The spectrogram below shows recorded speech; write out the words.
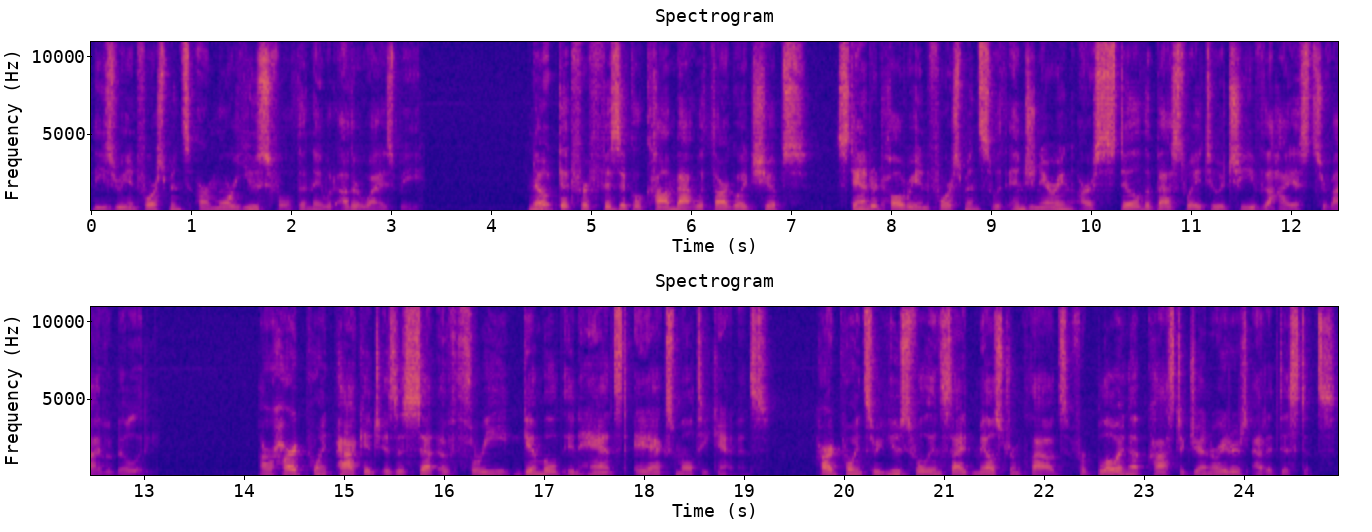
these reinforcements are more useful than they would otherwise be. Note that for physical combat with Thargoid ships, standard hull reinforcements with engineering are still the best way to achieve the highest survivability. Our hardpoint package is a set of three gimbaled enhanced AX multi-cannons. Hardpoints are useful inside maelstrom clouds for blowing up caustic generators at a distance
